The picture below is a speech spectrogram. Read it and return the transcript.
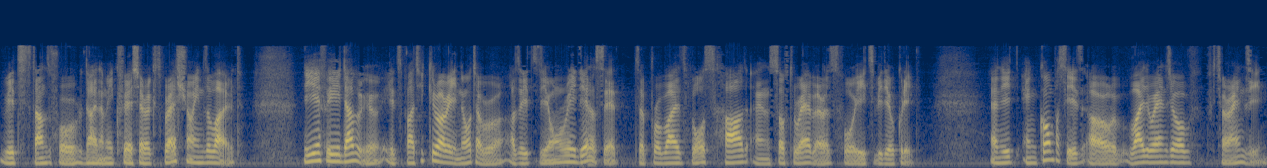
which stands for Dynamic Facial Expression in the Wild. DFEW is particularly notable as it's the only dataset that provides both hard and soft labels for each video clip. And it encompasses a wide range of challenging,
